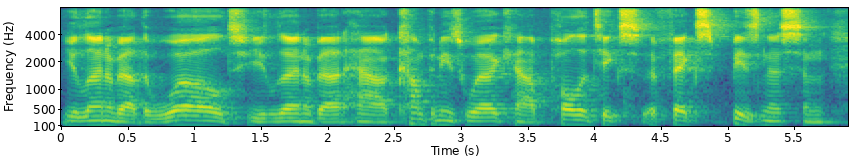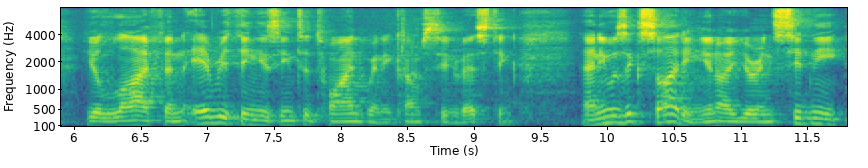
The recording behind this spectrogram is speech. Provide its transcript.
you learn about the world, you learn about how companies work, how politics affects business and your life, and everything is intertwined when it comes to investing. And it was exciting. You know, you're in Sydney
